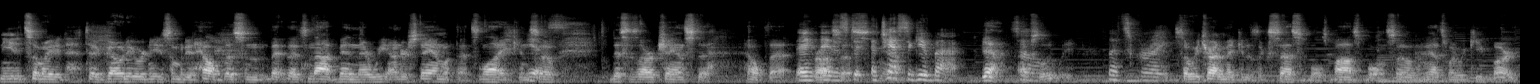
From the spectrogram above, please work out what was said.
needed somebody to, to go to or needed somebody to help us, and that, that's not been there. We understand what that's like, and yes, so this is our chance to help that and, and process. it's a chance to give back. yeah, so- absolutely. That's great. So we try to make it as accessible as possible, and so that's why we keep our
